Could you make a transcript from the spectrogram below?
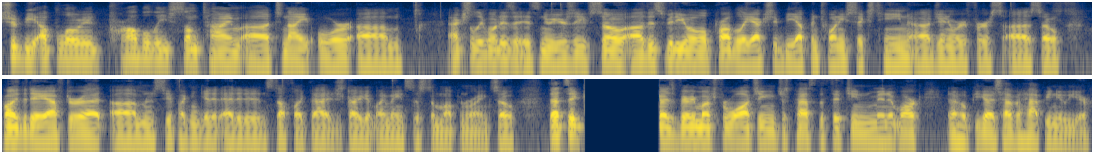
should be uploaded probably sometime tonight or um, actually, what is it? It's New Year's Eve. So uh, this video will probably actually be up in 2016, uh, January 1st. Uh, so probably the day after that. Uh, I'm to see if I can get it edited and stuff like that. I just got to get my main system up and running. So that's it guys very much for watching just past the 15 minute mark and i hope you guys have a happy new year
